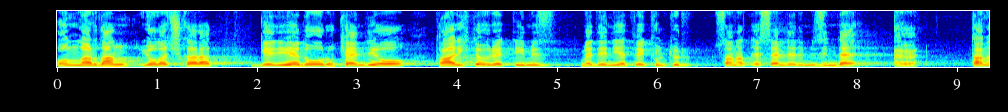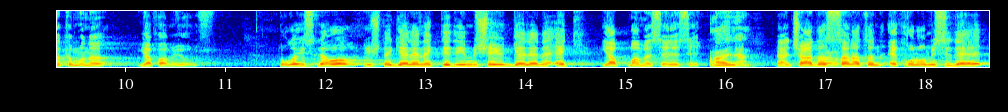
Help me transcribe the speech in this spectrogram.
onlardan yola çıkarak geriye doğru kendi o tarihte ürettiğimiz medeniyet ve kültür sanat eserlerimizin de Evet. tanıtımını yapamıyoruz. Dolayısıyla o işte gelenek dediğimiz şey gelene ek yapma meselesi. Aynen. Yani çağdaş sanatın ekonomisi de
